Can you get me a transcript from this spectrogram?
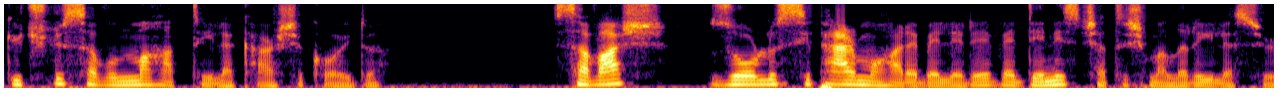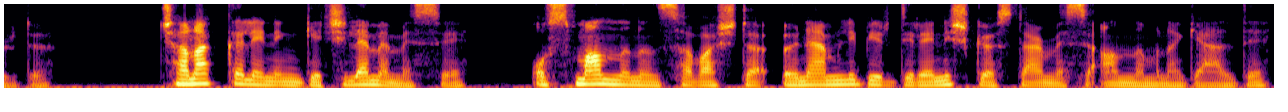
güçlü savunma hattıyla karşı koydu. Savaş, zorlu siper muharebeleri ve deniz çatışmalarıyla sürdü. Çanakkale'nin geçilememesi, Osmanlı'nın savaşta önemli bir direniş göstermesi anlamına geldi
